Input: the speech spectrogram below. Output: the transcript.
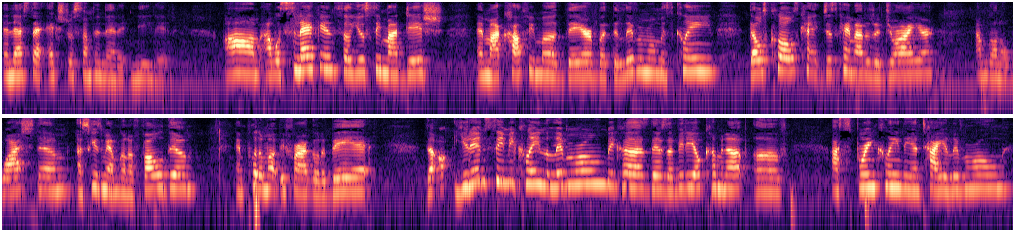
And that's that extra something that it needed. Um, I was snacking, so you'll see my dish and my coffee mug there, but the living room is clean. Those clothes came, just came out of the dryer. I'm gonna wash them, excuse me, I'm gonna fold them and put them up before I go to bed. The, you didn't see me clean the living room because there's a video coming up of I spring cleaned the entire living room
